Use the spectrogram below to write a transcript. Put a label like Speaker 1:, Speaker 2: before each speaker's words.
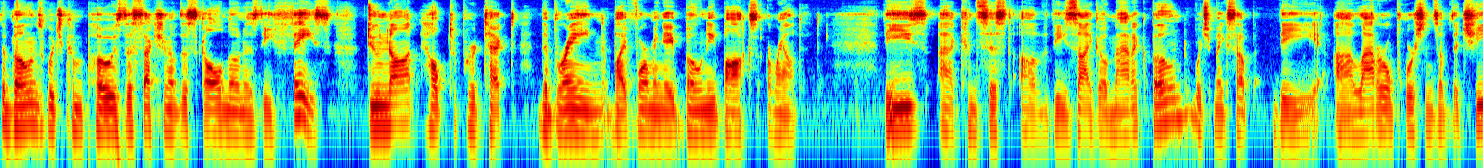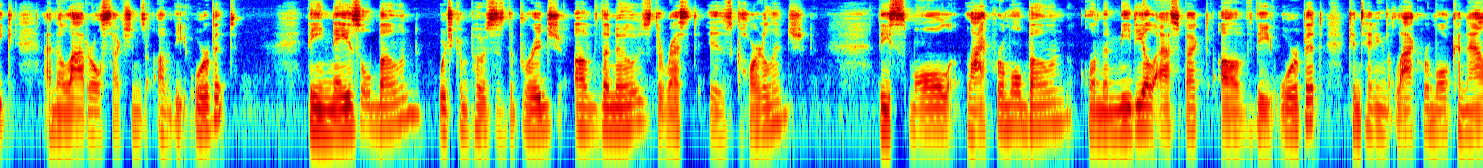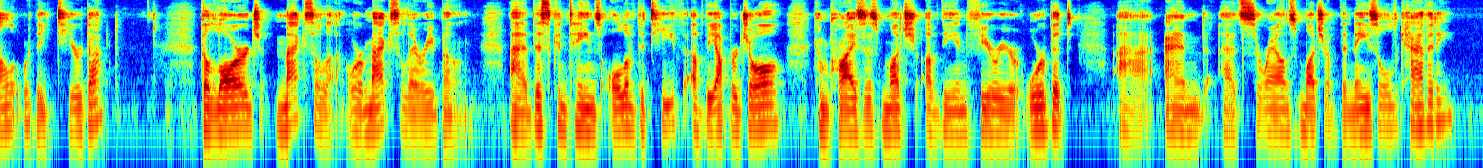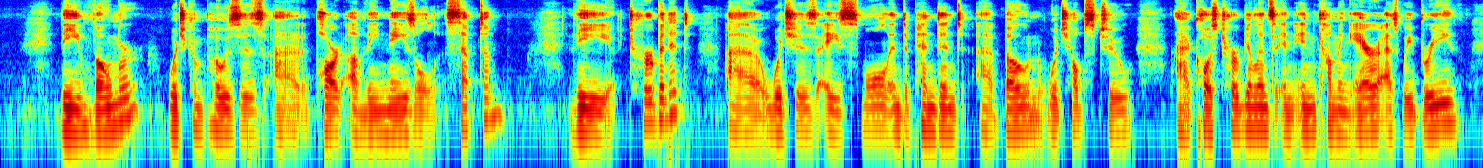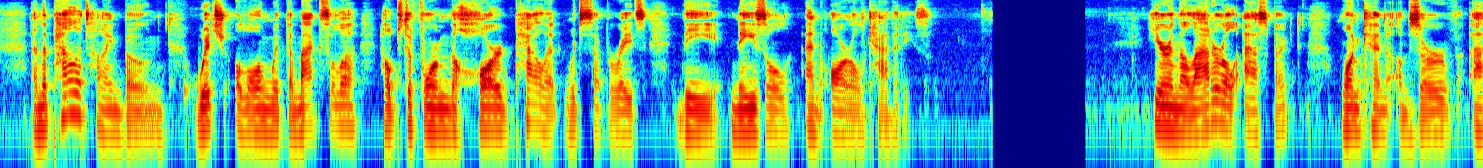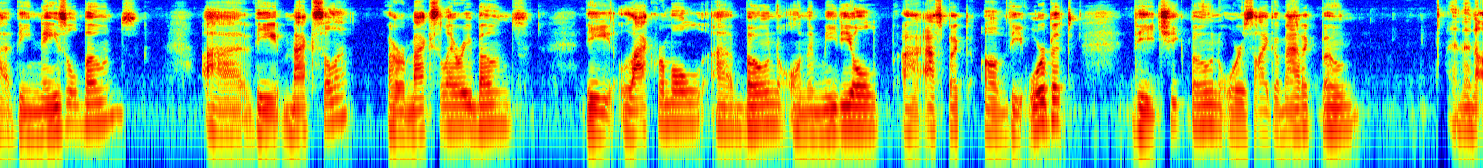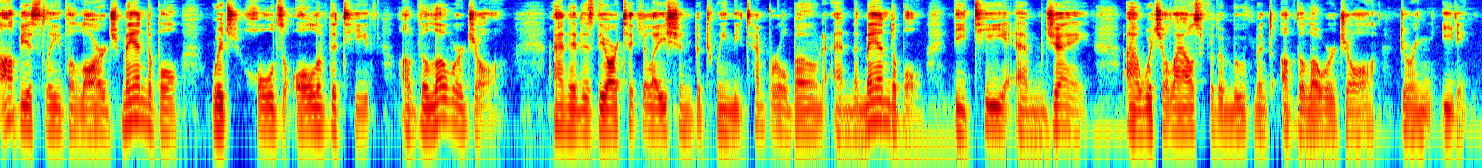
Speaker 1: The bones which compose the section of the skull known as the face do not help to protect the brain by forming a bony box around it. These uh, consist of the zygomatic bone, which makes up the uh, lateral portions of the cheek and the lateral sections of the orbit. The nasal bone, which composes the bridge of the nose, the rest is cartilage the small lacrimal bone on the medial aspect of the orbit containing the lacrimal canal or the tear duct. The large maxilla or maxillary bone. Uh, this contains all of the teeth of the upper jaw, comprises much of the inferior orbit, uh, and uh, surrounds much of the nasal cavity. The vomer, which composes uh, part of the nasal septum. The turbinate, uh, which is a small independent uh, bone which helps to uh, cause turbulence in incoming air as we breathe. And the palatine bone, which along with the maxilla helps to form the hard palate which separates the nasal and oral cavities. Here in the lateral aspect, one can observe uh, the nasal bones, uh, the maxilla or maxillary bones, the lacrimal uh, bone on the medial uh, aspect of the orbit, the cheekbone or zygomatic bone, and then obviously the large mandible, which holds all of the teeth of the lower jaw. And it is the articulation between the temporal bone and the mandible, the TMJ, uh, which allows for the movement of the lower jaw during eating.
